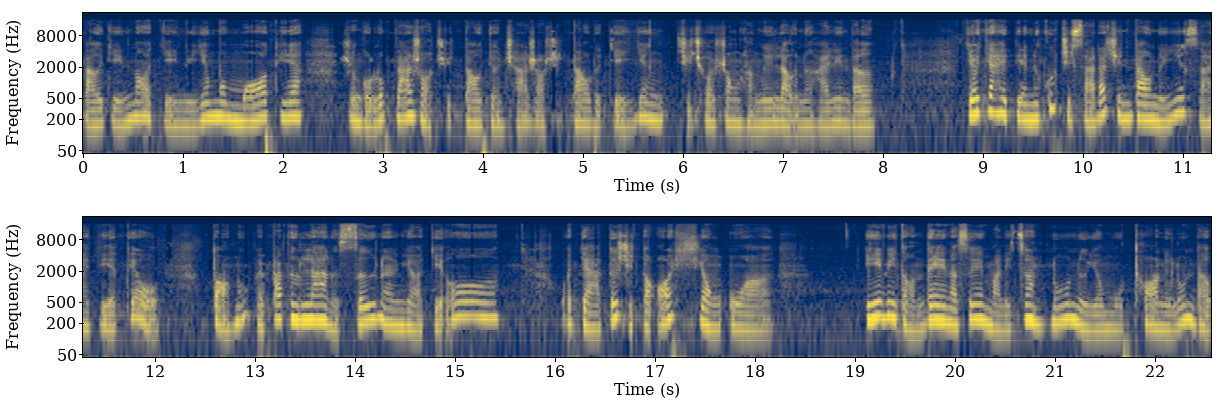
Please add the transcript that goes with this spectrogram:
tớ chỉ no chỉ nữ nhưng mà mò thì rừng có lúc lá rõ chỉ tàu, chọn xa rõ chỉ tàu được chỉ nhưng chỉ cho trong hàng người lợn nữa, hai lên tớ. Giờ cha hai tiền nữa cũng chỉ xả đất trên tàu, nữ nhưng xài tiền tiêu tỏ nó phải ba thứ la là xứ nên giờ chỉ ô ô chả tới chỉ tỏ ói xong ủa, ý vì tòn đây là sẽ mà lý chân nó nữ dùng một trò, nữ luôn tớ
